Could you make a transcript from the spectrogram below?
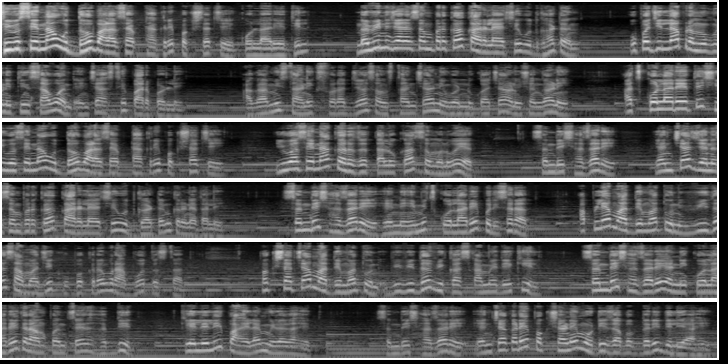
शिवसेना उद्धव बाळासाहेब ठाकरे पक्षाचे कोल्हार येथील नवीन जनसंपर्क कार्यालयाचे उद्घाटन उपजिल्हा प्रमुख नितीन सावंत यांच्या हस्ते पार पडले. आगामी स्थानिक स्वराज्य संस्थांच्या निवडणुकाच्या अनुषंगाने आज कोल्हारे येथे शिवसेना उद्धव बाळासाहेब ठाकरे पक्षाचे युवासेना कर्जत तालुका समन्वयक संदेश हजारे यांच्या जनसंपर्क कार्यालयाचे उद्घाटन करण्यात आले. संदेश हजारे हे नेहमीच कोल्हारे परिसरात आपल्या माध्यमातून विविध सामाजिक उपक्रम राबवत असतात. पक्षाच्या माध्यमातून विविध विकास कामे देखील संदेश हजारे यांनी कोल्हारे ग्रामपंचायत हद्दीत केलेली पाहायला मिळत आहेत. संदेश हजारे यांच्याकडे पक्षाने मोठी जबाबदारी दिली आहे.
